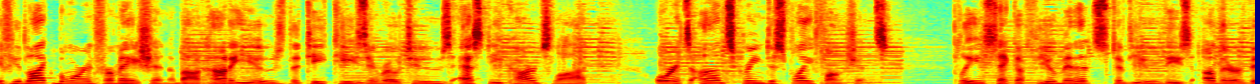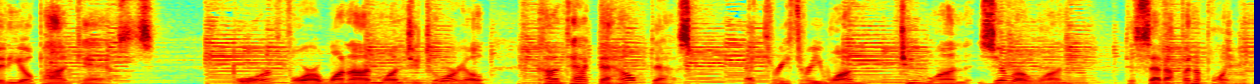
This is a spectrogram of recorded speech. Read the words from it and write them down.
If you'd like more information about how to use the TT02's SD card slot or its on-screen display functions, please take a few minutes to view these other video podcasts. Or for a one-on-one tutorial, contact the help desk at 331-2101 to set up an appointment.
